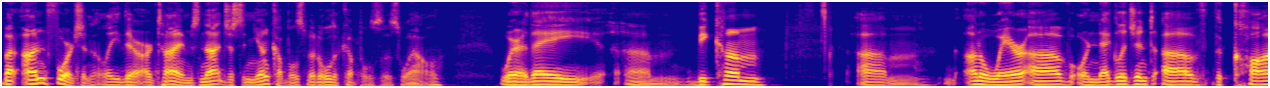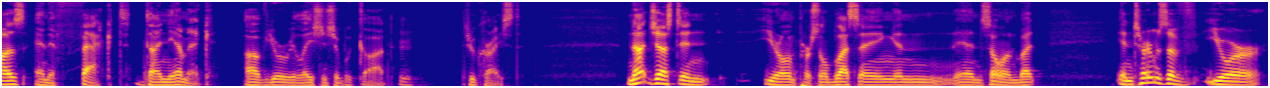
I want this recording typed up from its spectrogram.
But unfortunately, there are times, not just in young couples, but older couples as well, where they um, become um, unaware of or negligent of the cause and effect dynamic of your relationship with God. Through Christ. Not just in your own personal blessing and and so on, but in terms of your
